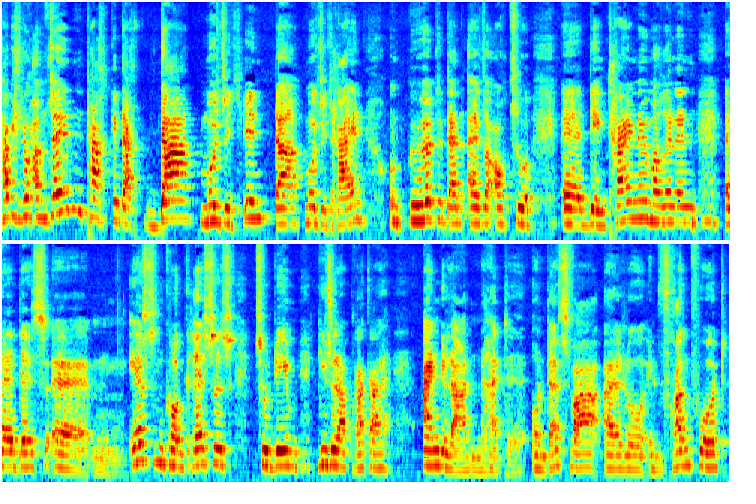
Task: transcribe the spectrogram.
habe ich noch am selben Tag gedacht, da muss ich hin, da muss ich rein und gehörte dann also auch zu äh, den Teilnehmerinnen äh, des äh, ersten Kongresses, zu dem Gisela Brackert eingeladen hatte. Und das war also in Frankfurt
